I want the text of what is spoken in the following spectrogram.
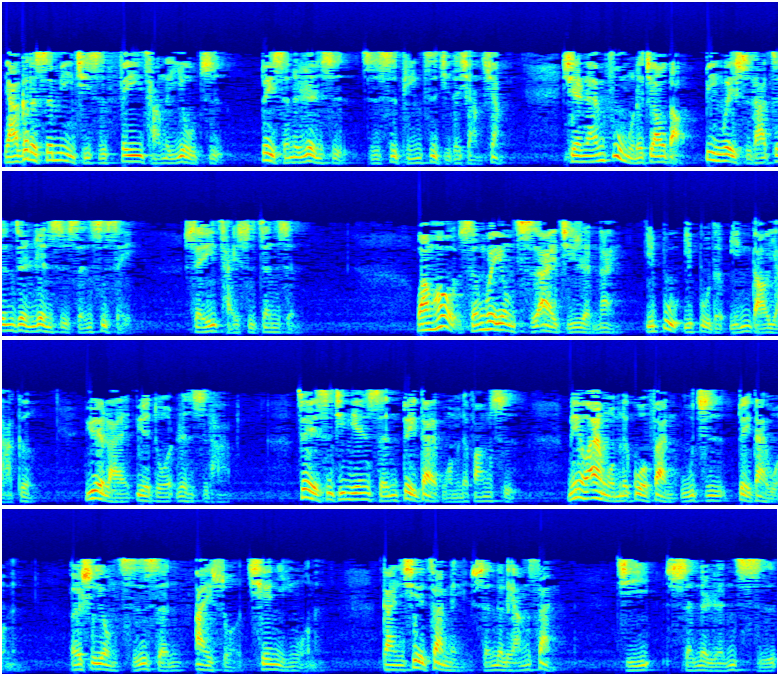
雅各的生命其实非常的幼稚，对神的认识只是凭自己的想象。显然，父母的教导并未使他真正认识神是谁，谁才是真神。往后，神会用慈爱及忍耐，一步一步的引导雅各，越来越多认识他。这也是今天神对待我们的方式，没有按我们的过犯无知对待我们。而是用慈神爱所牵引我们，感谢赞美神的良善及神的仁慈。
